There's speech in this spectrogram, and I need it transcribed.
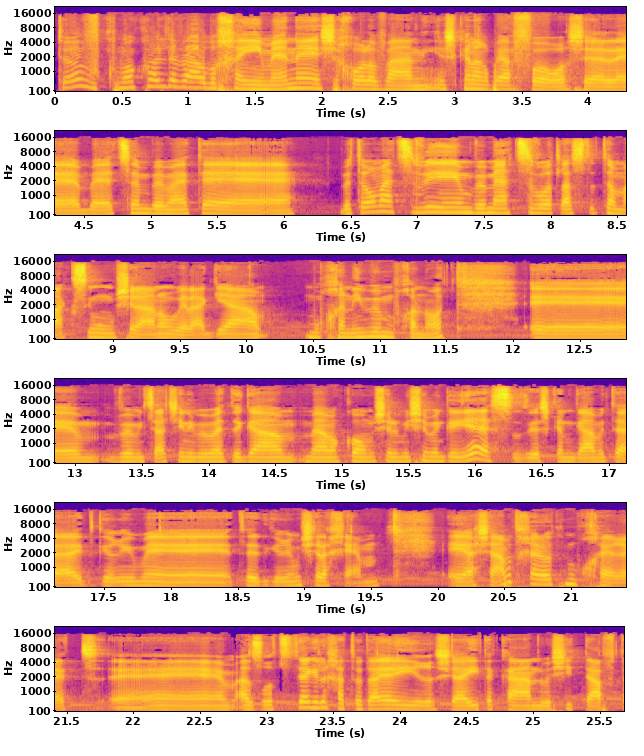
טוב, כמו כל דבר בחיים, אין שחור לבן, יש כאן הרבה אפור של בעצם באמת בתור מעצבים ומעצבות לעשות את המקסימום שלנו ולהגיע מוכנים ומוכנות, אה, ומצד שני באמת זה גם מהמקום של מי שמגייס, אז יש כאן גם את האתגרים, אה, את האתגרים שלכם. אה, השעה מתחילה להיות מאוחרת, אז רציתי להגיד לך תודה יאיר שהיית כאן ושיתפת,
